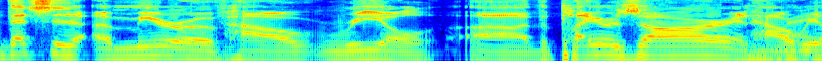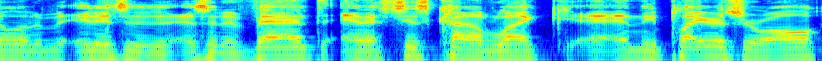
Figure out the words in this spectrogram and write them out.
that's a, a mirror of how real uh, the players are and how Right. real it it is as an event. And it's just kind of like, and the players are all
